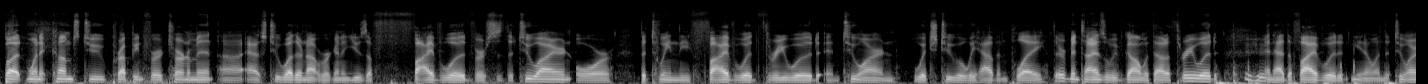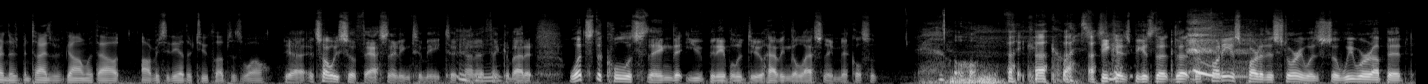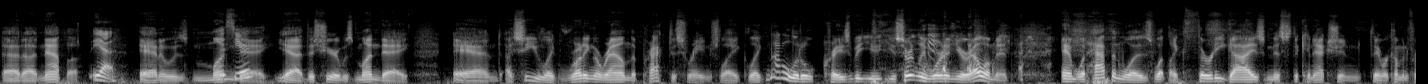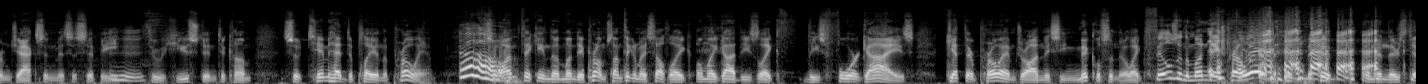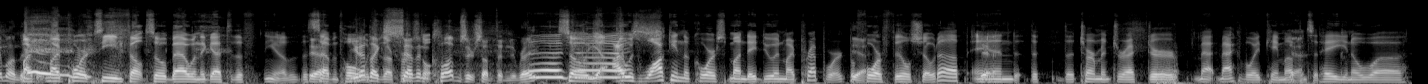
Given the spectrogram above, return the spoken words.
But when it comes to prepping for a tournament, uh, as to whether or not we're going to use a five wood versus the two iron, or between the five wood, three wood, and two iron, which two will we have in play? There have been times when we've gone without a three wood and had the five wood, you know, and the two iron. There's been times we've gone without, obviously, the other two clubs as well. Yeah, it's always so fascinating to me to kind Mm-hmm. of think about it. What's the coolest thing that you've been able to do having the last name Mickelson? Oh, that's a good question. Because because the, the, the funniest part of this story was so we were up at at uh, Napa yeah. and it was Monday. year? Yeah, this year it was Monday, and I see you like running around the practice range, like like not a little crazy, but you, you certainly weren't in your element. And what happened was, what like thirty guys missed the connection. They were coming from Jackson, Mississippi, Mm-hmm. through Houston to come. So Tim had to play in the pro am. Oh. So I'm thinking the Monday pro am. So I'm thinking to myself, like, oh my God, these like th- these four guys get their pro am draw, and they see Mickelson. They're like, Phil's in the Monday pro am, and, then, and then there's Tim on the. My, my poor team felt so bad when they got to the you know the Yeah. seventh hole. You had like was our first seven clubs or something, right? Oh, So yeah, I was walking the course Monday doing my prep work Yeah. before Phil showed up, Yeah. and the the tournament director Matt McAvoy came up Yeah. and said, "Hey, you know, uh,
